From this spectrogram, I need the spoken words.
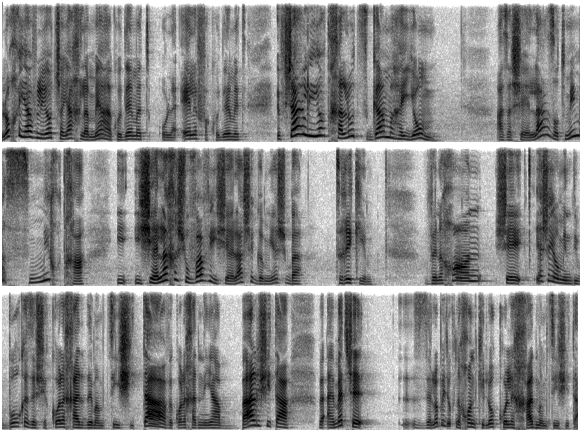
לא חייב להיות שייך למאה הקודמת או לאלף הקודמת. אפשר להיות חלוץ גם היום. אז השאלה הזאת, מי מסמיך אותך, היא, היא שאלה חשובה והיא שאלה שגם יש בה טריקים. ונכון שיש היום מין דיבור כזה שכל אחד ממציא שיטה וכל אחד נהיה בעל שיטה, והאמת שזה לא בדיוק נכון, כי לא כל אחד ממציא שיטה.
